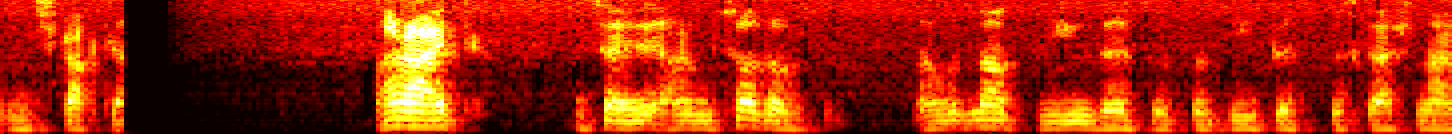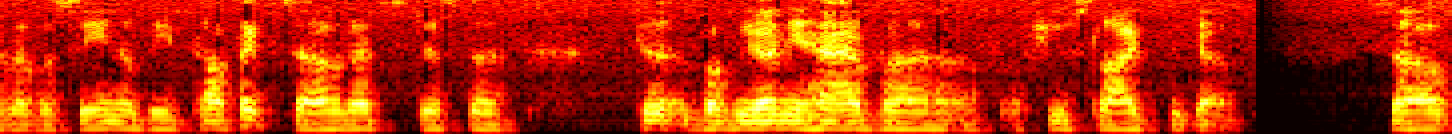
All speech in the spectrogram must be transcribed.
instructor. All right, so I'm sort of, I would not view this as the deepest discussion I've ever seen of these topics, so let's just uh, but we only have uh, a few slides to go. So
